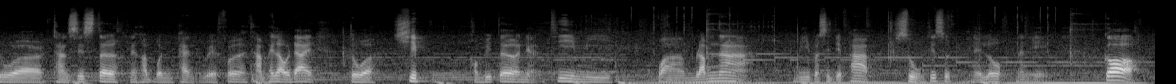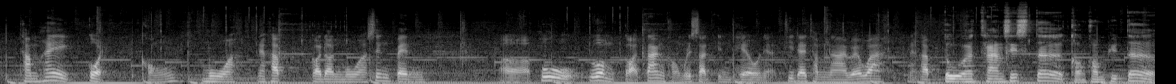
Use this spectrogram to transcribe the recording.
ตัวทรานซิสเตอร์นะครับบนแผ่นเวเฟอร์ทำให้เราได้ตัวชิปคอมพิวเตอร์เนี่ยที่มีความล้ำหน้ามีประสิทธิภาพสูงที่สุดในโลกนั่นเอง ก็ทำให้กฎของมัวนะครับกอร์ดอนมัวซึ่งเป็น ผู้ร่วมก่อตั้งของบริษัท Intel เนี่ยที่ได้ทำนายไว้ว่านะครับตัวทรานซิสเตอร์ของคอมพิวเตอร์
